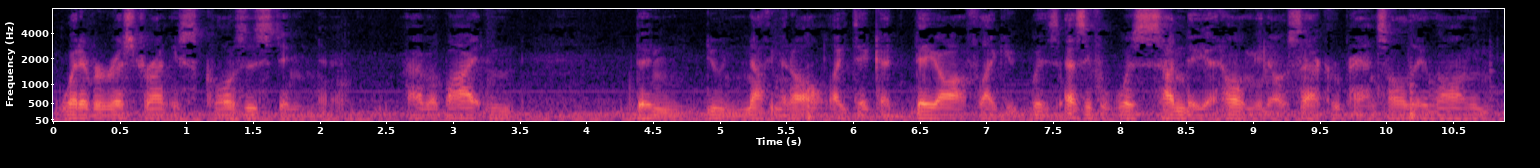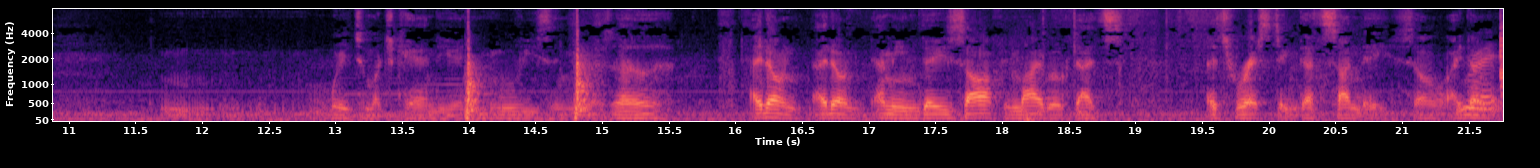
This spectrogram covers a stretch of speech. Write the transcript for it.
whatever restaurant is closest and uh, have a bite and then do nothing at all. Like take a day off, like it was as if it was Sunday at home. You know, sacker pants all day long and mm, way too much candy and movies and uh, I don't I don't I mean days off in my book that's that's resting that's Sunday so I don't Right.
